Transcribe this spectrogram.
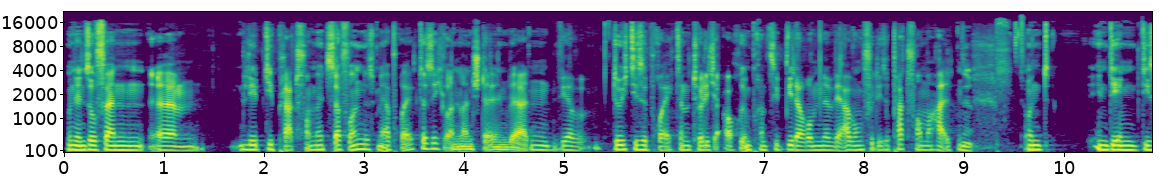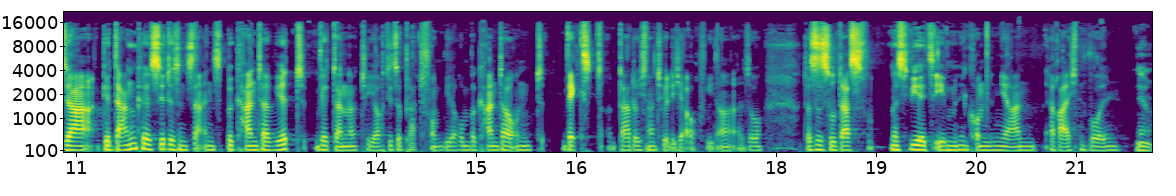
Und insofern ähm, lebt die Plattform jetzt davon, dass mehr Projekte sich online stellen werden. Wir durch diese Projekte natürlich auch im Prinzip wiederum eine Werbung für diese Plattform erhalten. Ja. Und indem dieser Gedanke Citizen Science bekannter wird, wird dann natürlich auch diese Plattform wiederum bekannter und wächst dadurch natürlich auch wieder. Also das ist so das, was wir jetzt eben in den kommenden Jahren erreichen wollen. Ja.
